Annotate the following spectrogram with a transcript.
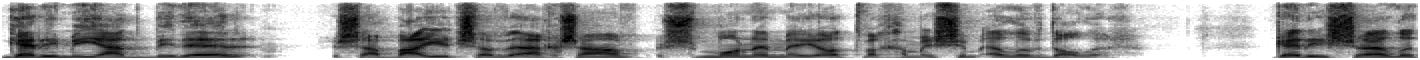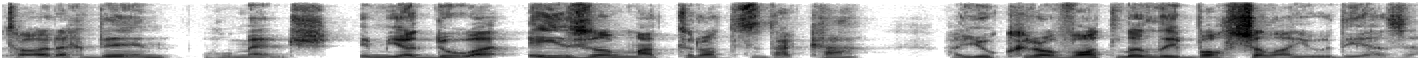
גרי מיד בירר שהבית שווה עכשיו 850 אלף דולר. גרי שואל את העורך דין, הוא מנש, אם ידוע איזו מטרות צדקה היו קרובות לליבו של היהודי הזה.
